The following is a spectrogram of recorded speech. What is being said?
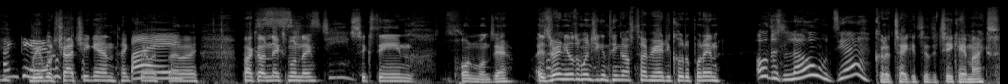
Thank you. We will chat to you again. Thank you very Bye. much. Bye bye. Back on next Monday. 16. 16 pun ones, yeah. Is there any other ones you can think off the top of your head you could have put in? Oh, there's loads. Yeah. Could have taken it to the TK Maxx.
